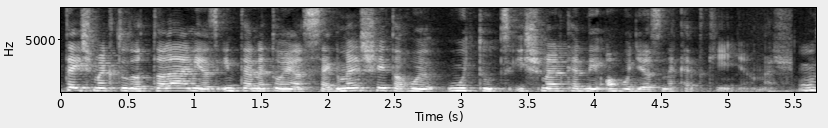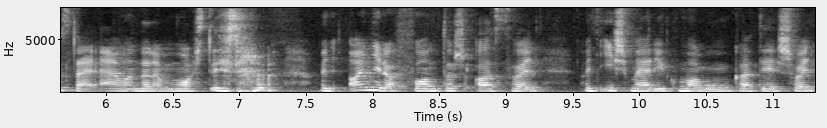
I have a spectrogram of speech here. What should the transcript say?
te is meg tudod találni az internet olyan szegmensét, ahol úgy tudsz ismerkedni, ahogy az neked kényelmes. Muszáj elmondanom most is, hogy annyira fontos az, hogy, hogy ismerjük magunkat, és hogy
